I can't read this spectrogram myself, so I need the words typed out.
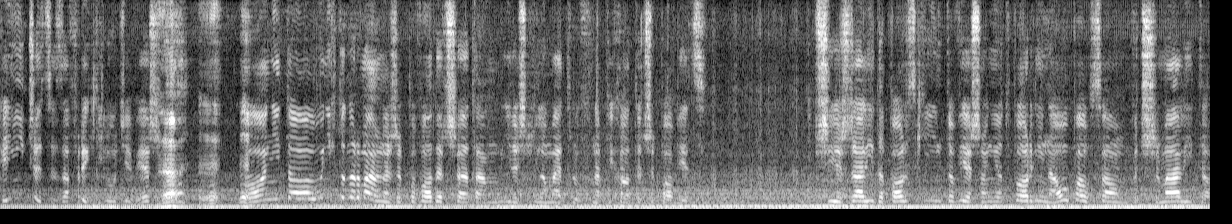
Kenijczycy z Afryki ludzie, wiesz? no, Bo oni to, u nich to normalne, że po wodę trzeba tam ileś kilometrów na piechotę czy pobiec. Przyjeżdżali do Polski i to wiesz, oni odporni na upał są, wytrzymali to.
